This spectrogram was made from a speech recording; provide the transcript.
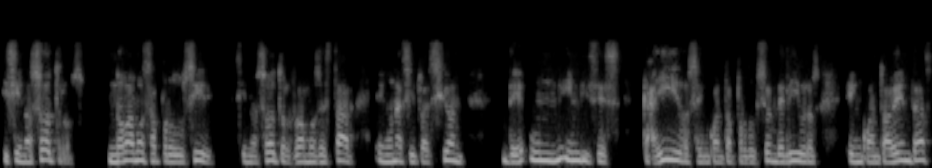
Y si nosotros no vamos a producir, si nosotros vamos a estar en una situación de un índices caídos en cuanto a producción de libros, en cuanto a ventas,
